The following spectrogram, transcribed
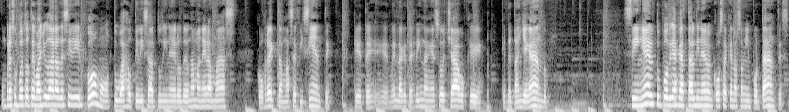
Un presupuesto te va a ayudar a decidir cómo tú vas a utilizar tu dinero de una manera más correcta, más eficiente, que te, ¿verdad? Que te rindan esos chavos que, que te están llegando. Sin él tú podrías gastar dinero en cosas que no son importantes.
